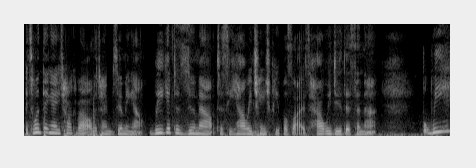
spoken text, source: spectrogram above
It's one thing i talk about all the time zooming out. We get to zoom out to see how we change people's lives how we do this and that. But we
